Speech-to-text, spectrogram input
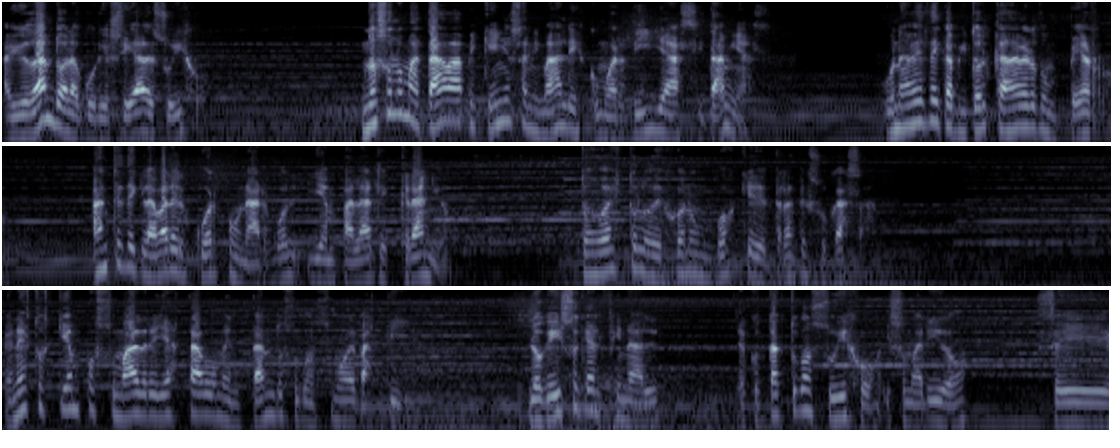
ayudando a la curiosidad de su hijo. No solo mataba a pequeños animales como ardillas y tamias. Una vez decapitó el cadáver de un perro, antes de clavar el cuerpo a un árbol y empalar el cráneo. Todo esto lo dejó en un bosque detrás de su casa. En estos tiempos su madre ya estaba aumentando su consumo de pastillas, lo que hizo que al final el contacto con su hijo y su marido se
